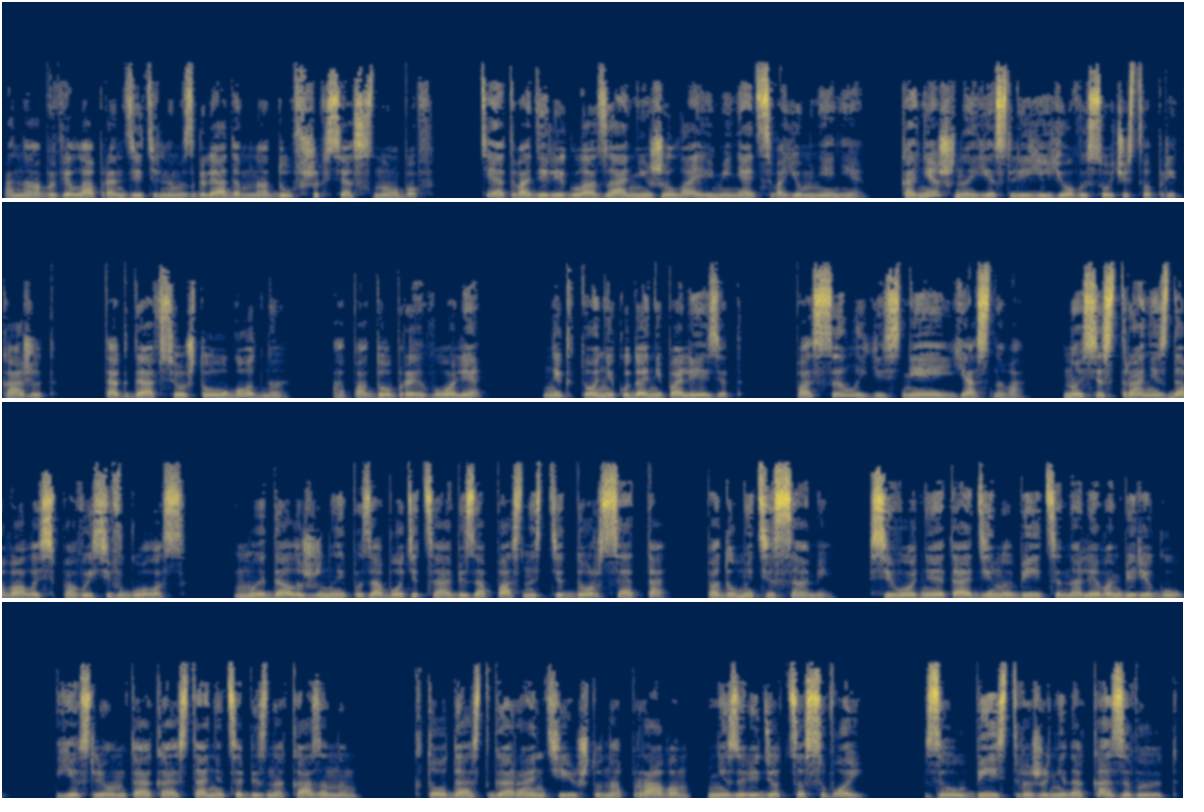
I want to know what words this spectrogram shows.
Она обвела пронзительным взглядом надувшихся снобов. Те отводили глаза, не желая менять свое мнение. Конечно, если ее высочество прикажет, тогда все что угодно, а по доброй воле никто никуда не полезет. Посыл яснее ясного. Но сестра не сдавалась, повысив голос. Мы должны позаботиться о безопасности Дорсетта. Подумайте сами. Сегодня это один убийца на левом берегу. Если он так и останется безнаказанным, кто даст гарантии, что на правом не заведется свой? За убийство же не наказывают.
